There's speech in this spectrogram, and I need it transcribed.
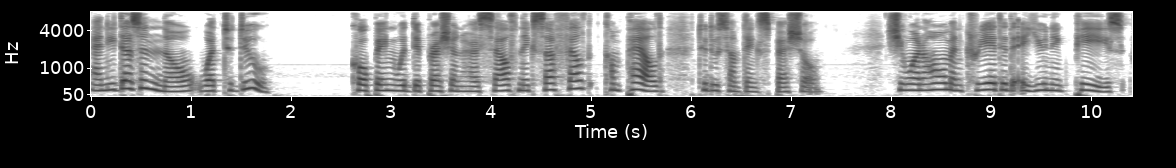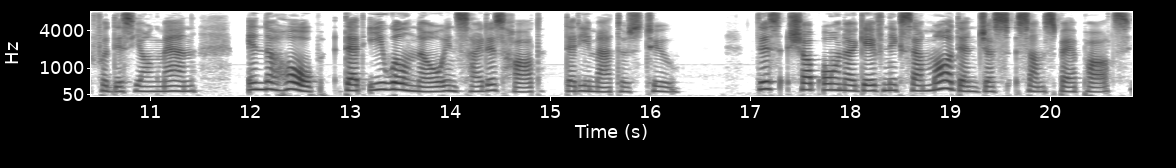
and he doesn't know what to do. Coping with depression herself, Nixa felt compelled to do something special. She went home and created a unique piece for this young man in the hope that he will know inside his heart that he matters too. This shop owner gave Nixa more than just some spare parts.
